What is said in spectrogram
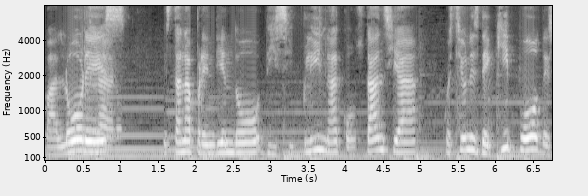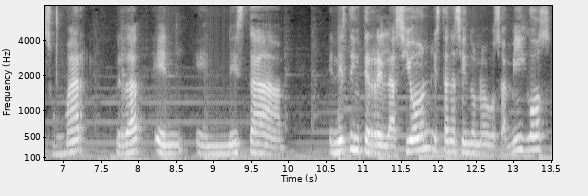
valores, están aprendiendo disciplina, constancia, cuestiones de equipo, de sumar, ¿verdad? En, en esta en esta interrelación, están haciendo nuevos amigos,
